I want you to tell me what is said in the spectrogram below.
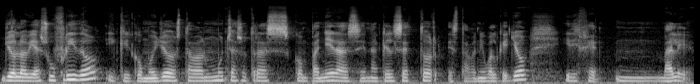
yo lo había sufrido y que como yo estaban muchas otras compañeras en aquel sector estaban igual que yo y dije, mm, vale,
